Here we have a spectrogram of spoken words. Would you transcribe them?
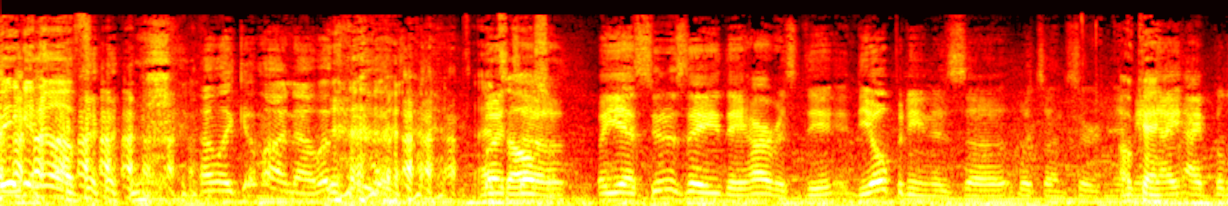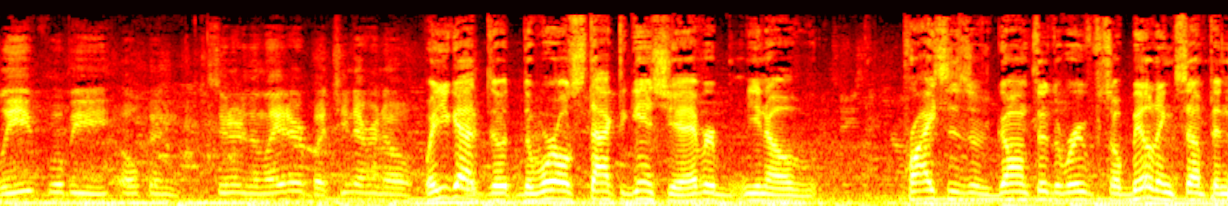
big enough. I'm like, come on now, let's do this. That's but, awesome. Uh, but yeah, as soon as they, they harvest, the the opening is uh, what's uncertain. I Okay. mean, I, I believe we'll be open sooner than later, but you never know. Well, you got the, the world stacked against you. Ever, you know, prices have gone through the roof. So building something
